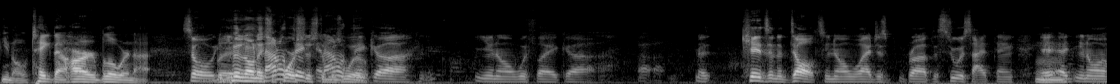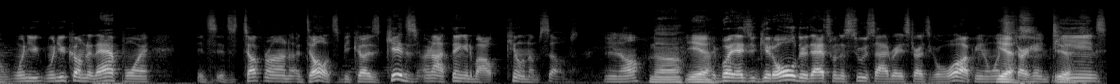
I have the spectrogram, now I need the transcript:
you know, take that harder blow or not. So But- Depending on their and support think- system and I as don't well. think, uh, you know, with like uh, uh, kids and adults, you know, why I just brought up the suicide thing. Mm-hmm. It- it- you know, when you when you come to that point, it's it's tougher on adults because kids are not thinking about killing themselves. You know. No. Yeah. But as you get older, that's when the suicide rate starts to go up. You know, once Yes, you start hitting yes. teens,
